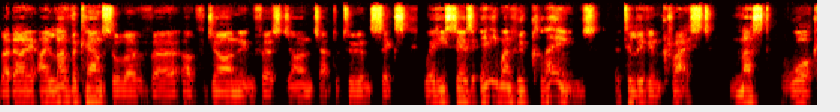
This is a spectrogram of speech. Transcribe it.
But I, I love the counsel of uh, of John in First John chapter two and six, where he says, "Anyone who claims to live in Christ." Must walk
